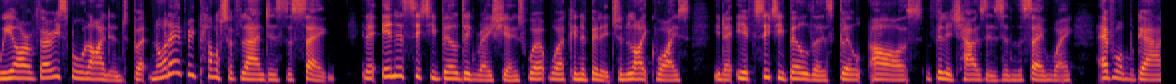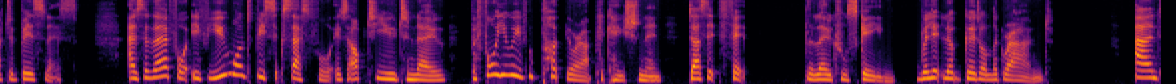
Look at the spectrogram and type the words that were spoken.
We are a very small island, but not every plot of land is the same. You know, inner city building ratios work, work in a village. And likewise, you know, if city builders built our village houses in the same way, everyone would go out of business. And so, therefore, if you want to be successful, it's up to you to know before you even put your application in, does it fit the local scheme? Will it look good on the ground? And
